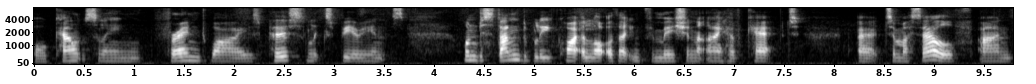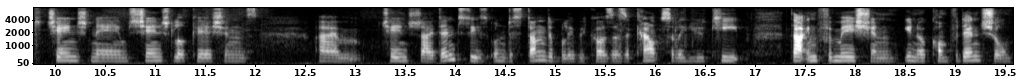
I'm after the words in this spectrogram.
or counselling, friend wise, personal experience. Understandably, quite a lot of that information I have kept uh, to myself and changed names, changed locations, um, changed identities, understandably, because as a counsellor, you keep that information, you know, confidential.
